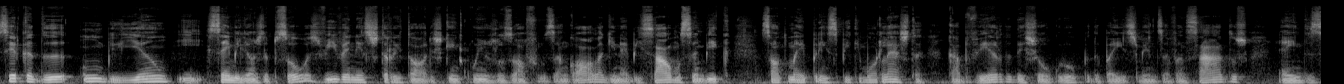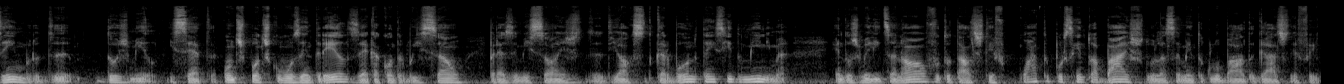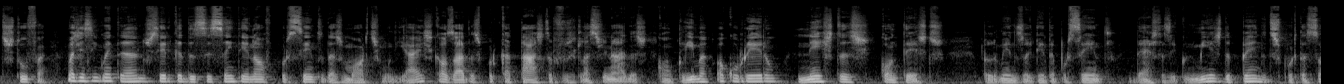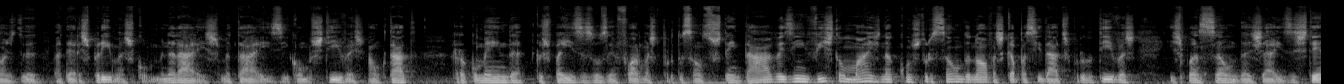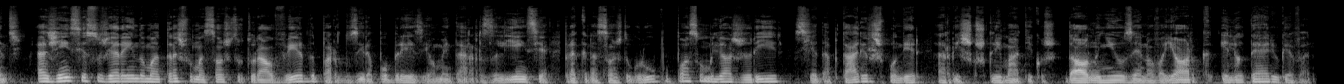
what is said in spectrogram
Cerca de 1 bilhão e 100 milhões de pessoas vivem nesses territórios, que incluem os lusófonos Angola, Guiné-Bissau, Moçambique, São Tomé e Príncipe e Timor-Leste. Cabo Verde deixou o grupo de países menos avançados em dezembro de 2007. Um dos pontos comuns entre eles é que a contribuição para as emissões de dióxido de carbono tem sido mínima em 2019, o total esteve 4% abaixo do lançamento global de gases de efeito estufa, mas em 50 anos, cerca de 69% das mortes mundiais causadas por catástrofes relacionadas com o clima ocorreram nestes contextos. Pelo menos 80% destas economias depende de exportações de matérias-primas, como minerais, metais e combustíveis. A UNCTAD recomenda que os países usem formas de produção sustentáveis e investam mais na construção de novas capacidades produtivas e expansão das já existentes. A agência sugere ainda uma transformação estrutural verde para reduzir a pobreza e aumentar a resiliência para que nações do grupo possam melhor gerir, se adaptar e responder a riscos climáticos. Da ONU News em Nova York, Eleutério Gavan.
